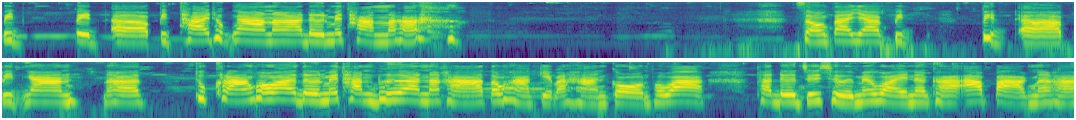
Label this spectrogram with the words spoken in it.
ปิดปิดเอ่อปิดท้ายทุกงานนะคะ เดินไม่ทันนะคะสองตายายปิดปิดเอ่อปิดงานนะคะ ทุกครั้งเพราะว่าเดินไม่ทันเพื่อนนะคะ ต้องหาเก็บอาหารก่อน เพราะว่าถ้าเดินเฉยๆไม่ไหวนะคะ อ้าปากนะคะ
